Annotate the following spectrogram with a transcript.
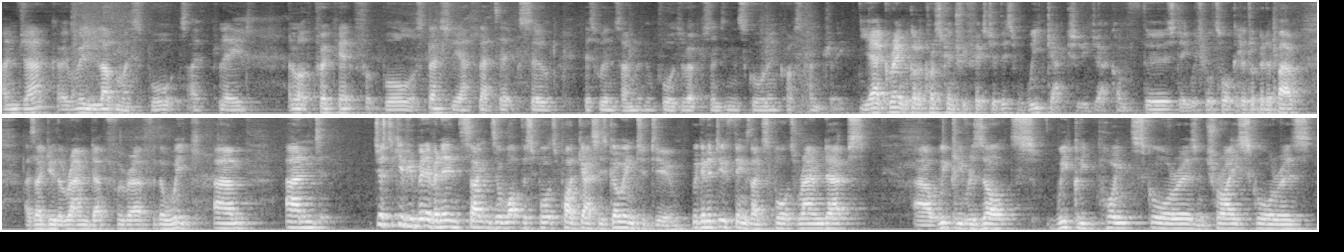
I'm Jack. I really love my sports. I've played a lot of cricket, football, especially athletics, so this winter. I'm looking forward to representing the school in cross country. Yeah, great. We've got a cross country fixture this week, actually, Jack, on Thursday, which we'll talk a little bit about as I do the roundup for uh, for the week. Um, and just to give you a bit of an insight into what the sports podcast is going to do, we're going to do things like sports roundups, uh, weekly results, weekly point scorers and try scorers.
